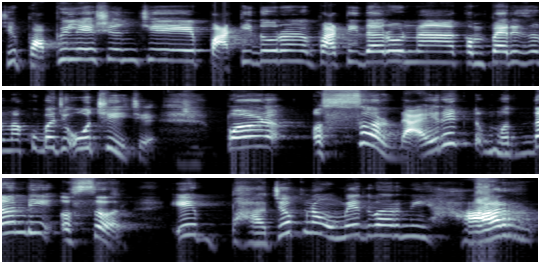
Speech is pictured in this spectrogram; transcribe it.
જે પોપ્યુલેશન છે એ પાટીદોર, પાટીદારોના કમ્પેરિઝનમાં ખૂબ જ ઓછી છે. પણ અસર ડાયરેક્ટ મતદાનની અસર એ ભાજપના ઉમેદવારની હારમાં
